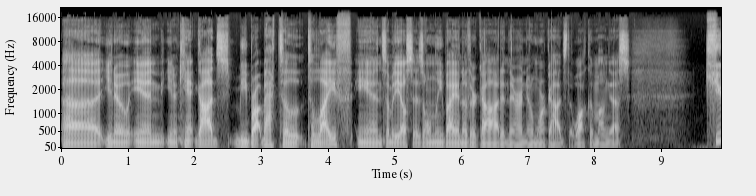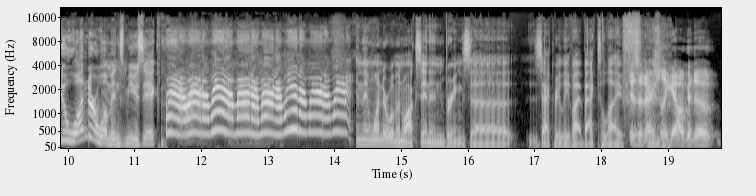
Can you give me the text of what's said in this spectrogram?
Uh, you know, and you know, can't gods be brought back to to life? And somebody else says, only by another god, and there are no more gods that walk among us. Cue Wonder Woman's music. And then Wonder Woman walks in and brings uh, Zachary Levi back to life. Is it And- actually Gal Gadot?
